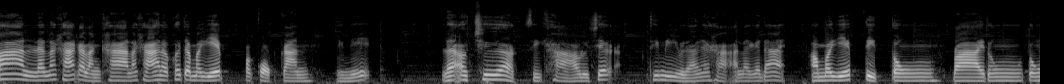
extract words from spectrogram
บ้านแล้วนะคะกับหลังคานะคะ เราก็จะมาเย็บประกบกันอย่างนี้ แล้วเอาเชือกสีขาวหรือเชือกที่มีอยู่แล้วเนี่ยค่ะ อะไรก็ได้ เอามาเย็บติดตรงปลายตรงตรง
